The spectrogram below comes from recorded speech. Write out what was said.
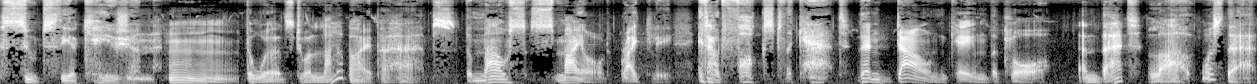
suit the occasion? Hmm, the words to a lullaby, perhaps. The mouse smiled brightly. It outfoxed the cat. Then down came the claw. And that, love, was that.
